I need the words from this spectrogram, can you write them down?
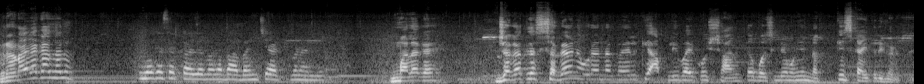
रडायला काय झालं? तुला कसं कळलं? मला बाबांची आठवण आली. मला काय? जगातल्या सगळ्या नवऱ्यांना कळेल की आपली बायको शांत बसली म्हणजे नक्कीच काहीतरी घडतंय.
